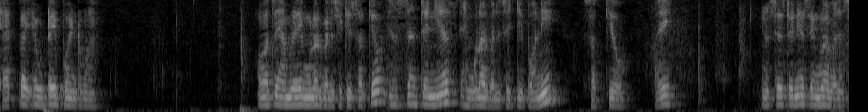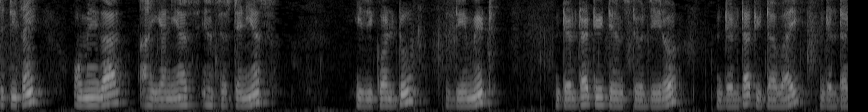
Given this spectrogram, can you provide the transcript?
ठ्याक्क एउटै पोइन्टमा अब चाहिँ हाम्रो एङ्गुलर भेलोसिटी सक्यो? इन्स्टेन्टेनियस एङ्गुलर भेलोसिटी पनि सक्यो है? इन्स्टेन्टेनियस एङ्गुलर भेलोसिटी चाहिँ omega INS instantaneous is equal to limit delta t tends to 0 delta theta by delta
